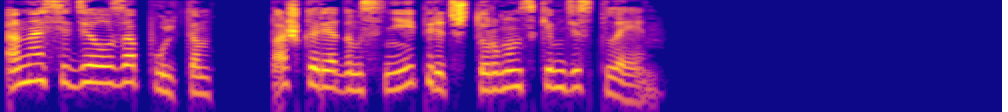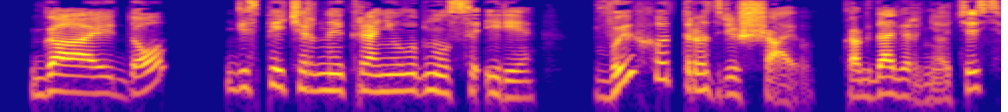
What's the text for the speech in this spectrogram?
Она сидела за пультом, Пашка рядом с ней перед штурманским дисплеем. «Гайдо?» — диспетчер на экране улыбнулся Ирия. Выход разрешаю. Когда вернетесь?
